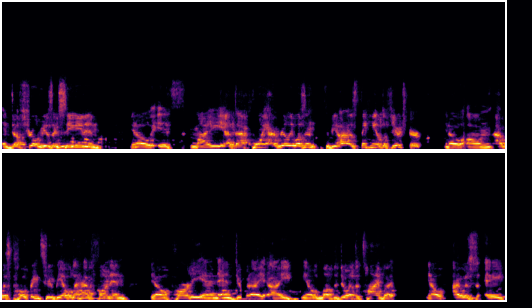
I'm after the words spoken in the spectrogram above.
industrial music scene. And, you know, it's my, at that point, I really wasn't, to be honest, thinking of the future. You know, um, I was hoping to be able to have fun and, you know, party and and do what I I you know love to do at the time. But you know, I was a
